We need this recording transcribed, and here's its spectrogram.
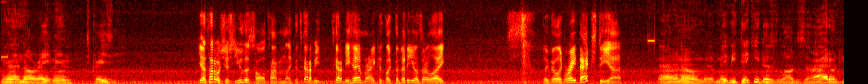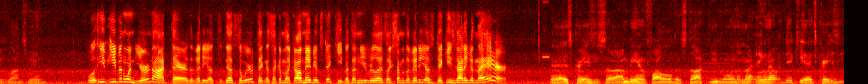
Yeah, I know, right, man? It's crazy. Yeah, I thought it was just you this whole time. I'm like, it's gotta be it's gotta be him, right? Because like the videos are like like they're like right next to you. I don't know. Maybe Dickie does vlogs. Though. I don't do vlogs, man. Well, e- even when you're not there, the videos. That's the weird thing. It's like I'm like, oh, maybe it's Dickie, but then you realize like some of the videos, Dickie's not even there. Yeah, it's crazy. So I'm being followed and stalked even when I'm not hanging out with Dickie. That's crazy.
